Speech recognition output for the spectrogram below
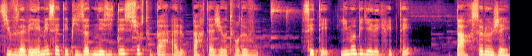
Si vous avez aimé cet épisode, n'hésitez surtout pas à le partager autour de vous. C'était l'immobilier décrypté par Se Loger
